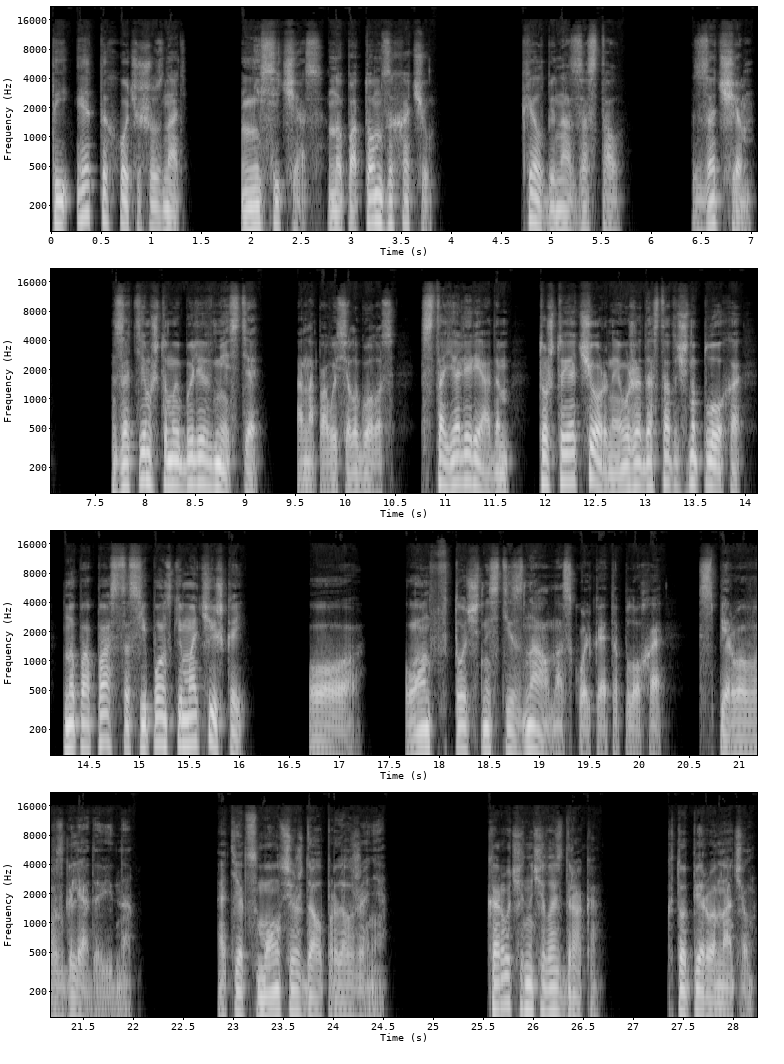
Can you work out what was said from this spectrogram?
Ты это хочешь узнать? Не сейчас, но потом захочу. Келби нас застал. Зачем? Затем, что мы были вместе. Она повысила голос. Стояли рядом. То, что я черная, уже достаточно плохо, но попасться с японским мальчишкой. О, он в точности знал, насколько это плохо. С первого взгляда видно. Отец молча ждал продолжения. Короче, началась драка. Кто первым начал?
